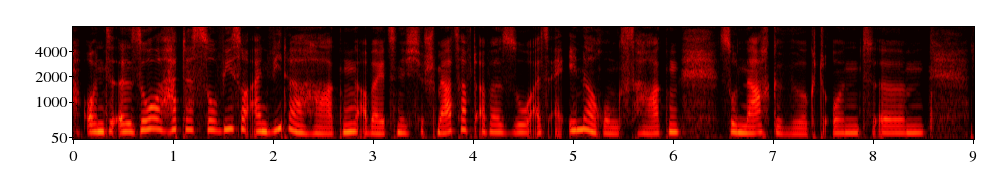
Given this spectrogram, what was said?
Und äh, so hat das so wie so ein Widerhaken, aber jetzt nicht schmerzhaft, aber so als Erinnerungshaken so nachgewirkt. Und ähm,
